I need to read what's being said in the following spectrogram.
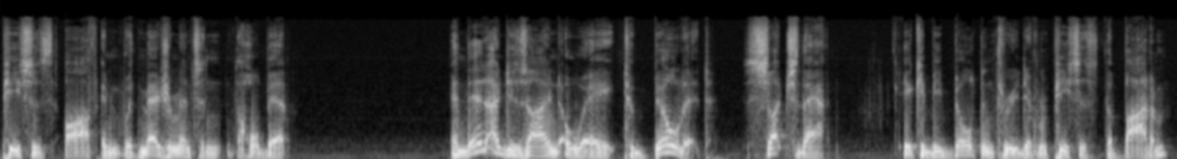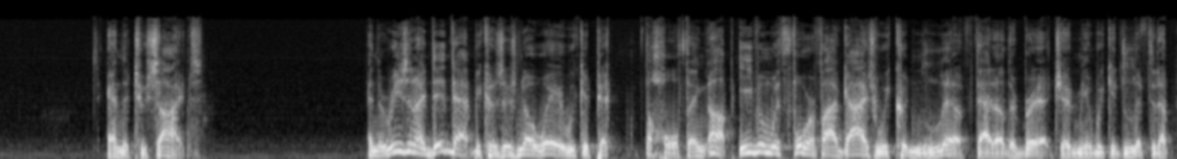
pieces off, and with measurements and the whole bit. And then I designed a way to build it such that it could be built in three different pieces: the bottom and the two sides. And the reason I did that because there's no way we could pick the whole thing up. Even with four or five guys, we couldn't lift that other bridge. I mean, we could lift it up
